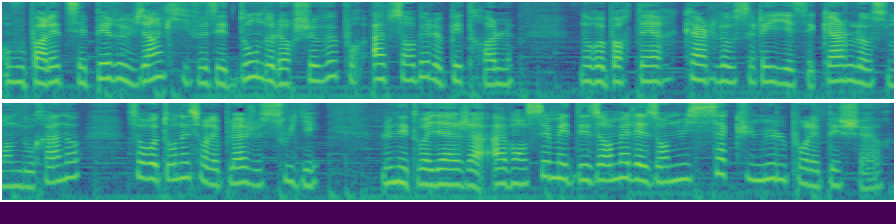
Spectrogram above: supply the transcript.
On vous parlait de ces Péruviens qui faisaient don de leurs cheveux pour absorber le pétrole. Nos reporters Carlos Reyes et Carlos Mandujano sont retournés sur les plages souillées. Le nettoyage a avancé, mais désormais les ennuis s'accumulent pour les pêcheurs.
